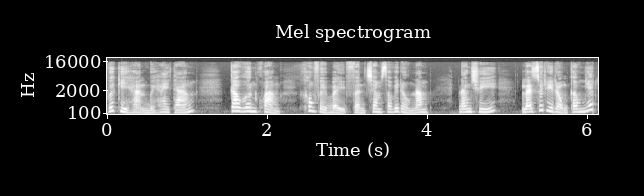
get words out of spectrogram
với kỳ hạn 12 tháng, cao hơn khoảng 0,7% so với đầu năm. Đáng chú ý, lãi suất huy động cao nhất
